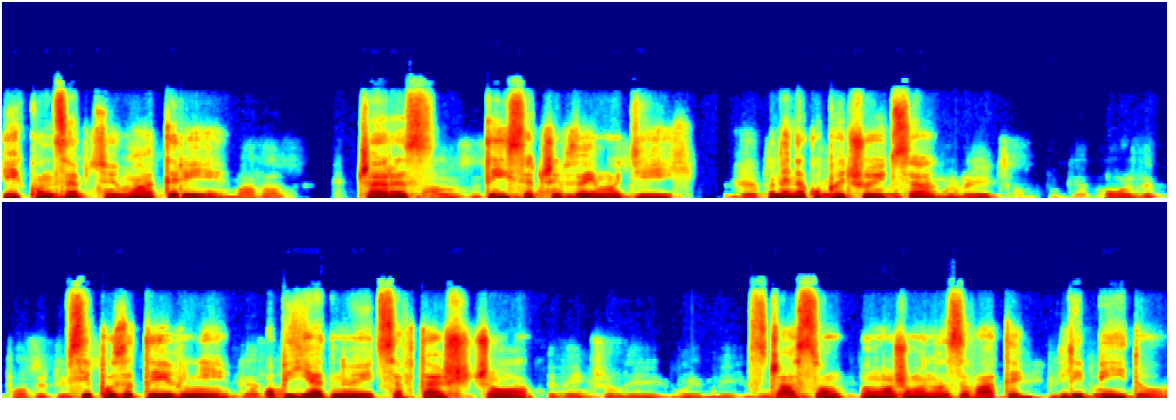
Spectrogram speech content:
і концепцію матері через тисячі взаємодій. Вони накопичуються, всі позитивні об'єднуються в те, що з часом ми можемо називати лібідо,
